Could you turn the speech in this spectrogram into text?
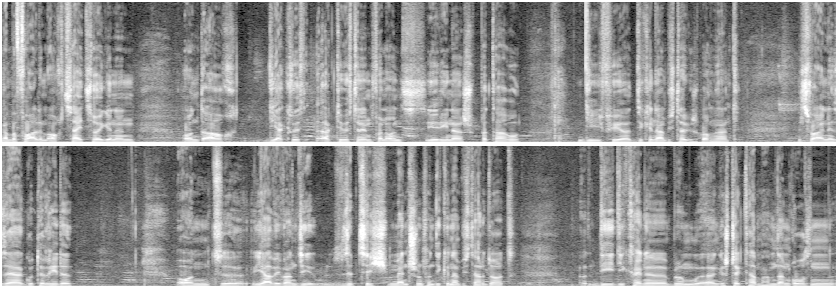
aber vor allem auch Zeitzeuginnen und auch die Aktivistinnen von uns, Irina Spataro, die für die Cannabis-Tag gesprochen hat. Es war eine sehr gute Rede. Und äh, ja, wir waren 70 Menschen von die Cannabis-Tag dort. Die, die keine Blumen äh, gesteckt haben, haben dann Rosen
